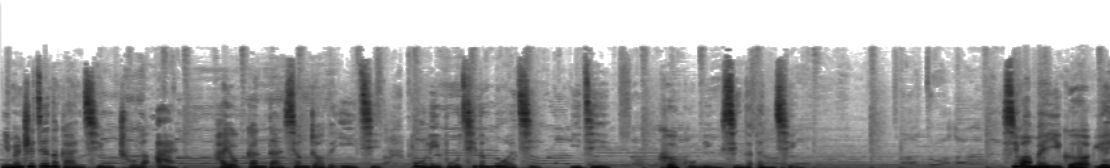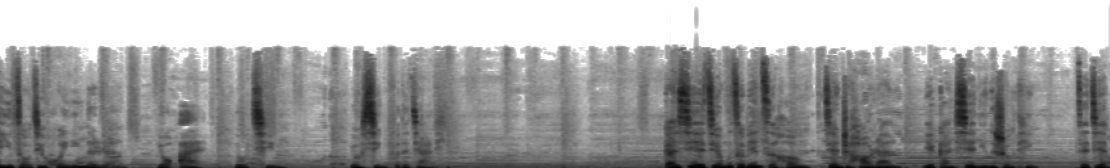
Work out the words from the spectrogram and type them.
你们之间的感情除了爱，还有肝胆相照的义气、不离不弃的默契，以及刻骨铭心的恩情。希望每一个愿意走进婚姻的人，有爱、有情、有幸福的家庭。感谢节目责编子恒，监制浩然，也感谢您的收听。再见。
